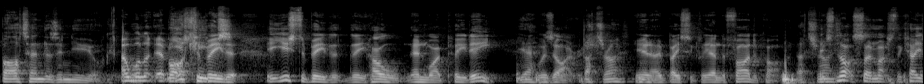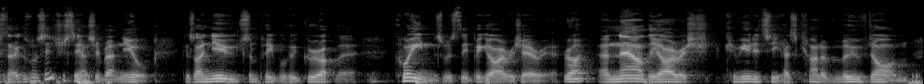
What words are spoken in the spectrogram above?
bartenders in New York. oh well, it, Bar used to be that it used to be that the whole NYPD Yeah, was Irish. that's right. You know, basically, and the fire department. That's right. It's not so much the case now because what's interesting actually about New York because I knew some people who grew up there. Queens was the big Irish area, Right. And now the Irish community has kind of moved on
